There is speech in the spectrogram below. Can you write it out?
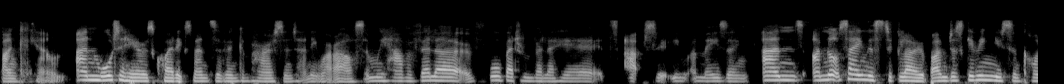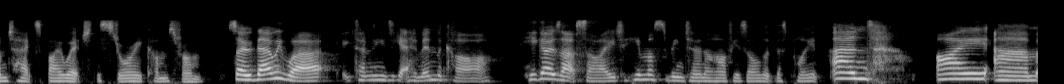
bank account. And water here is quite expensive in comparison to anywhere else. And we have a villa, a four bedroom villa here. It's absolutely amazing. And I'm not saying this to globe, I'm just giving you some context by which the story comes from. So there we were, attempting to get him in the car. He goes outside. He must have been two and a half years old at this point. And I am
